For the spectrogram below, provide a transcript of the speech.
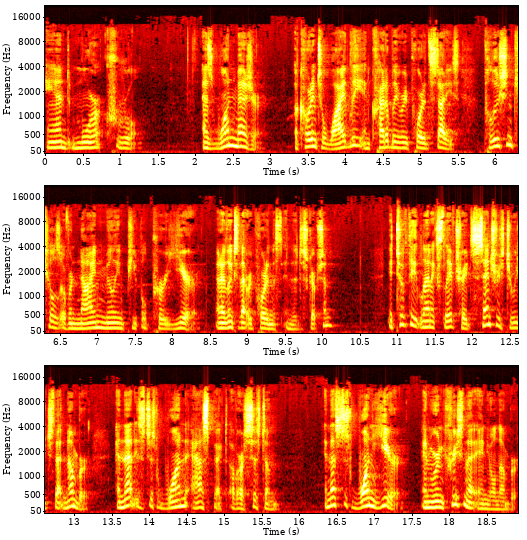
and more cruel. As one measure, according to widely and credibly reported studies, pollution kills over 9 million people per year. And I linked to that report in, this, in the description. It took the Atlantic slave trade centuries to reach that number, and that is just one aspect of our system. And that's just one year, and we're increasing that annual number.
